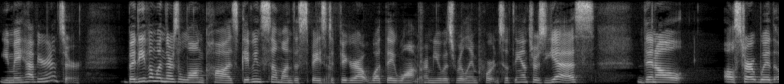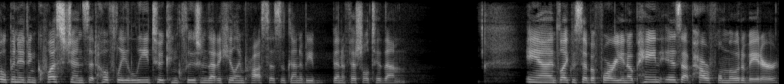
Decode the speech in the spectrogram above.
you may have your answer. But even when there's a long pause, giving someone the space to figure out what they want from you is really important. So if the answer is yes, then I'll I'll start with open-ended questions that hopefully lead to a conclusion that a healing process is going to be beneficial to them. And like we said before, you know, pain is that powerful motivator,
